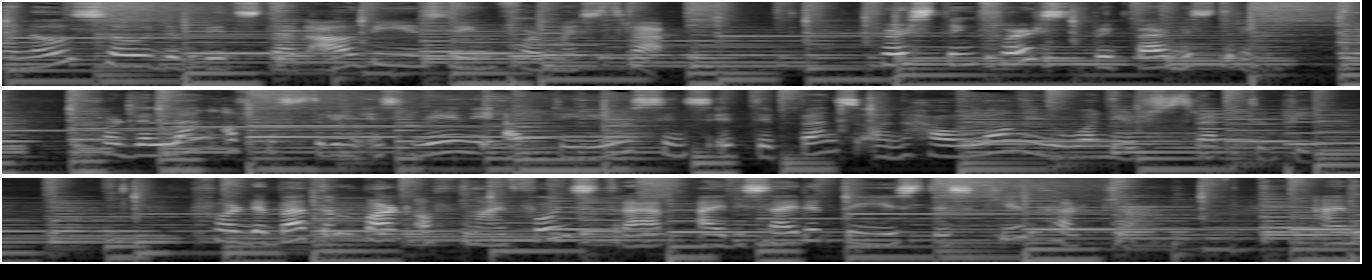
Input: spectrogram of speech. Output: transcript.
and also the beads that I'll be using for my strap. First thing first, prepare the string. For the length of the string is really up to you since it depends on how long you want your strap to be. For the bottom part of my phone strap, I decided to use this cute heart charm. I'm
